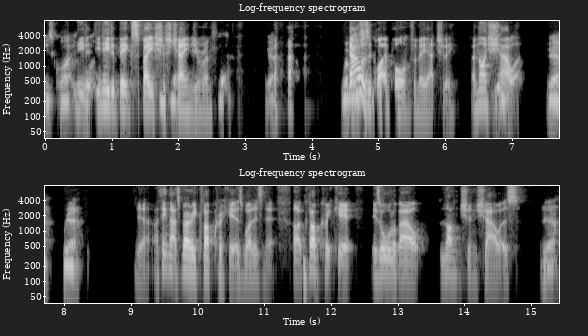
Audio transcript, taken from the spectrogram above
is quite You need a, you need a big, spacious Yeah. changing room. Yeah, yeah. Showers are quite important for me, actually. A nice shower. Yeah, yeah, Yeah, I think that's very club cricket as well, isn't it? Like club cricket is all about lunch and showers. yeah.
